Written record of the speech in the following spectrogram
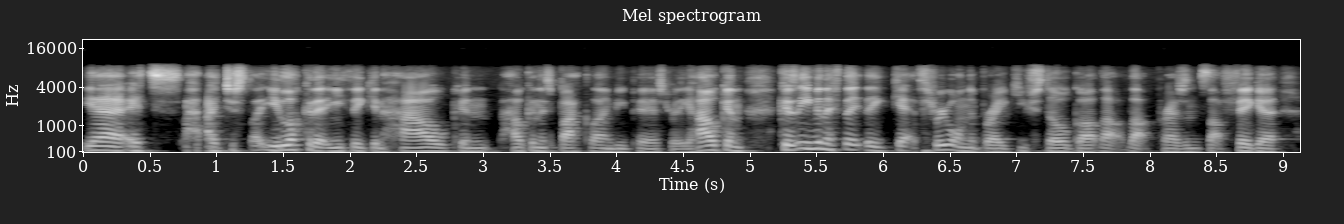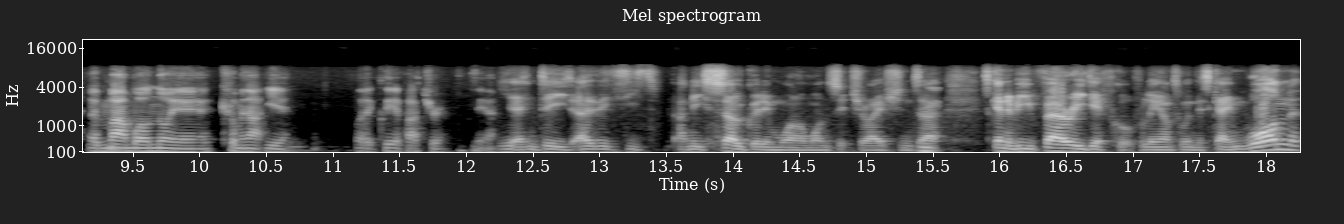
yeah, it's I just like you look at it and you're thinking how can how can this backline be pierced really? How can because even if they, they get through on the break, you've still got that that presence, that figure of Manuel Neuer coming at you like Cleopatra. Yeah. Yeah, indeed. Uh, he's and he's so good in one-on-one situations. Uh, it's going to be very difficult for Lyon to win this game. One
